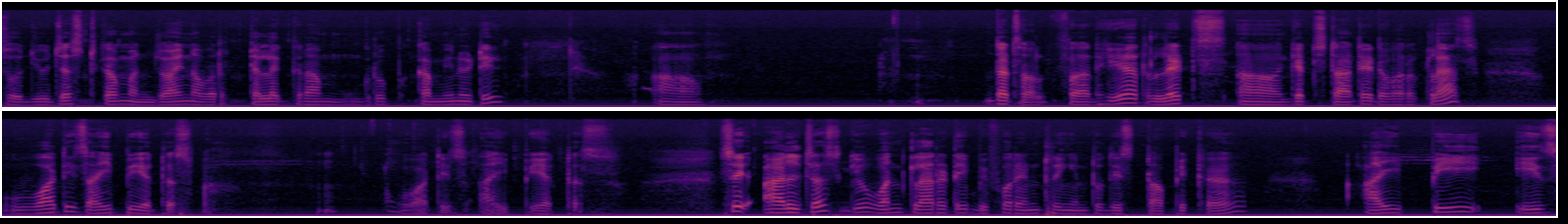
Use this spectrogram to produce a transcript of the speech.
so you just come and join our telegram group community. Uh, that's all for here. Let's uh, get started our class. What is ip address? Hmm? what is ip address see i'll just give one clarity before entering into this topic. Ip is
